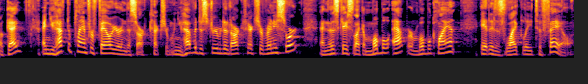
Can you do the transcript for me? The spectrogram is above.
okay? And you have to plan for failure in this architecture. When you have a distributed architecture of any sort, and in this case, like a mobile app or mobile client, it is likely to fail.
